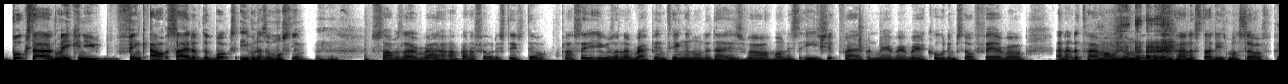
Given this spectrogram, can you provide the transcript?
books that are making you think outside of the box, even as a Muslim. Mm-hmm. So I was like, right, I'm gonna feel this dude still. Plus, he, he was on the rapping thing and all of that as well, on his Egypt vibe and rare, rare, rare. Called himself Pharaoh, and at the time I was on all them kind of studies myself.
